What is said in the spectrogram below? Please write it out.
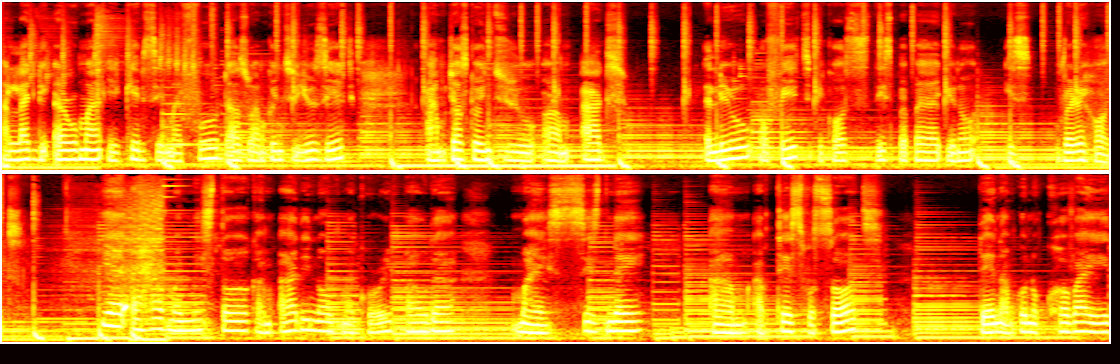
I like the aroma it gives in my food. That's why I'm going to use it. I'm just going to um, add a little of it because this pepper, you know, is very hot. Here I have my meat stock. I'm adding up my curry powder, my seasoning, um, I've taste for salt then I'm going to cover it,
